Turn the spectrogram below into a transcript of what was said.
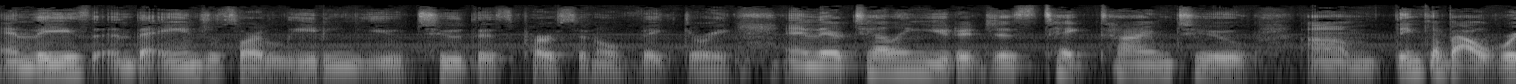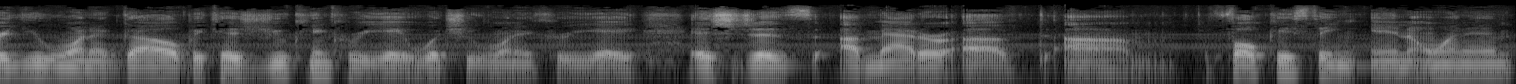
And these the angels are leading you to this personal victory. And they're telling you to just take time to um, think about where you want to go because you can create what you want to create. It's just a matter of um, focusing in on it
